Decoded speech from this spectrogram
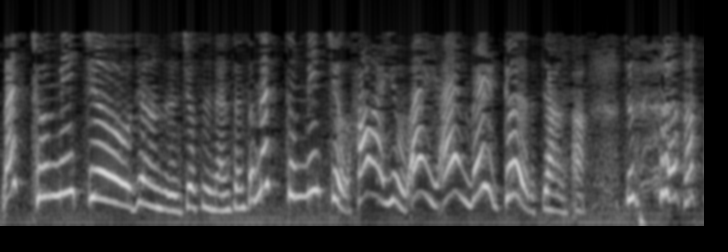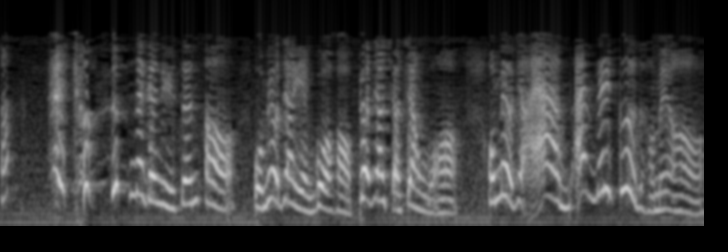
，nice to meet you，这样子就是男生说 nice to meet you，how are you？哎，I am very good，这样啊，就是就是那个女生哦，我没有这样演过哈，不要这样想象我哦，我没有这样，I'm I'm very good，我没有哈，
